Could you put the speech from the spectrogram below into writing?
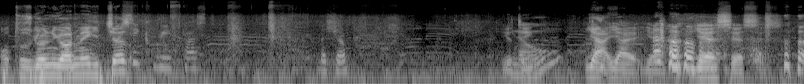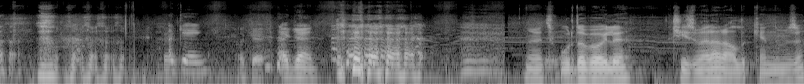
30 Gölü'nü görmeye gideceğiz. the shop. You think? Yeah, yeah, yeah. yes, yes, yes. Again. Okay, again. evet, burada böyle çizmeler aldık kendimize.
